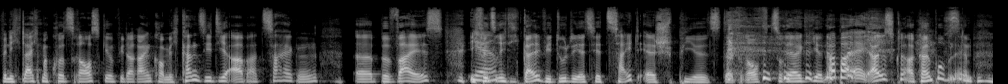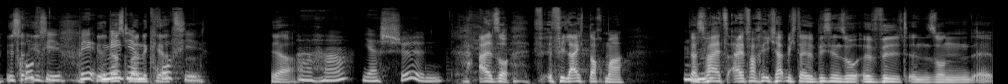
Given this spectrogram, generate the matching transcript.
wenn ich gleich mal kurz rausgehe und wieder reinkomme. Ich kann sie dir aber zeigen, äh, Beweis. Ich Ja. find's richtig geil, wie du dir jetzt hier Zeit erspielst, darauf zu reagieren. Aber ey, alles klar, kein Problem. Ist ja Profi, meine Medienprofi. Ja. Aha, ja, schön. Also, vielleicht noch mal. Das war jetzt einfach, ich habe mich da ein bisschen so äh, wild in so ein, äh,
